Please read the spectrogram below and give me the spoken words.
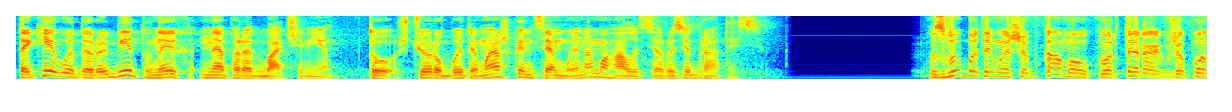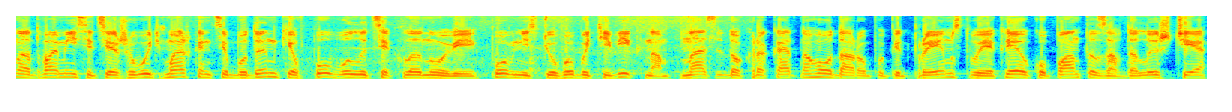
такі види робіт у них не передбачені. То що робити мешканцям, ми намагалися розібратись. З вибитими шибками у квартирах вже понад два місяці живуть мешканці будинків по вулиці Кленовій. Повністю вибиті вікна внаслідок ракетного удару по підприємству, яке окупанти завдали ще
